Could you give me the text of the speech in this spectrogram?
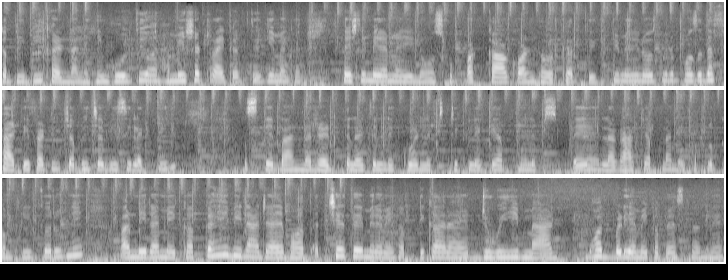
कभी भी करना नहीं भूलती और हमेशा ट्राई करती हूँ कि मैं कर स्पेशली मेरा, मेरी नोज़ को पक्का कॉन्टोर करती हूँ, क्योंकि मेरी नोज़ मेरे बहुत ज़्यादा फैटी फैटी चबी चबी सी लगती है। उसके बाद मैं रेड कलर के लिक्विड लिपस्टिक लेके अपने लिप्स पे लगा के अपना मेकअप लुक कंप्लीट करूँगी। और मेरा मेकअप कहीं भी ना जाए, बहुत अच्छे से मेरा मेकअप टिका रहा। है डुई मैट बहुत बढ़िया मेकअप है इसके। अंदर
